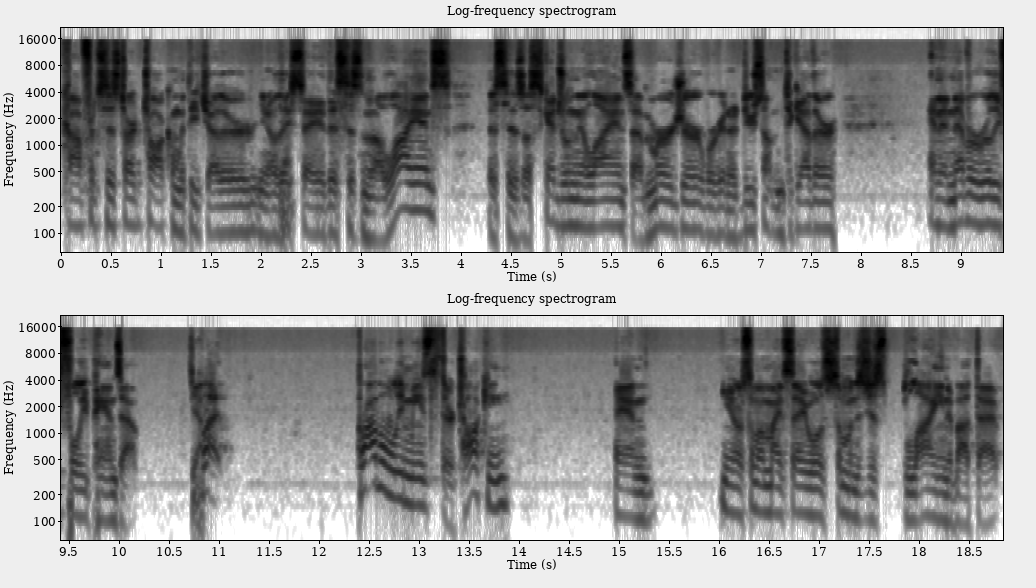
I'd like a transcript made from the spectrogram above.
conferences start talking with each other. You know, they say this is an alliance, this is a scheduling alliance, a merger, we're going to do something together. And it never really fully pans out. Yeah. But probably means that they're talking. And you know, someone might say, well, someone's just lying about that.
